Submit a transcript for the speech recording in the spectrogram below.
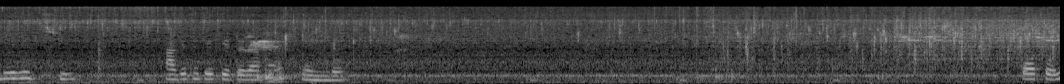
দিয়ে দিচ্ছি আগে থেকে কেটে রাখা কুমড়ো। পটল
